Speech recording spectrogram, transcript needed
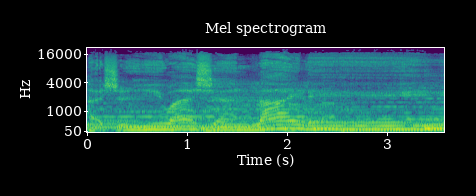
还是意外先来临。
